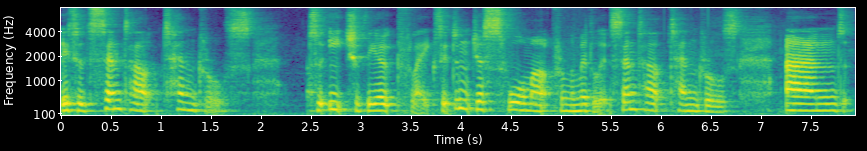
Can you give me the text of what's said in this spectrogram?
it had sent out tendrils to each of the oat flakes. It didn't just swarm out from the middle, it sent out tendrils, and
